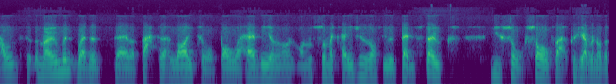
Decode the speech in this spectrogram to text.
balanced at the moment, whether they're a batter light or a bowler heavy. On, on some occasions, obviously with Ben Stokes, you sort of solve that because you have another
